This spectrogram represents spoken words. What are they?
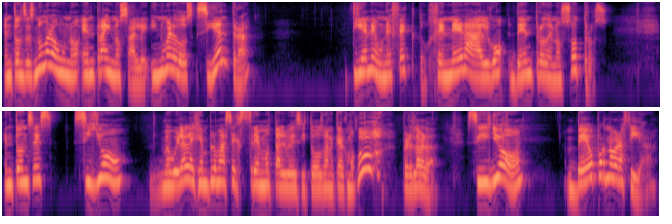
Entonces, número uno, entra y no sale. Y número dos, si entra, tiene un efecto, genera algo dentro de nosotros. Entonces, si yo, me voy al ejemplo más extremo tal vez y todos van a quedar como, ¡Oh! pero es la verdad. Si yo veo pornografía,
